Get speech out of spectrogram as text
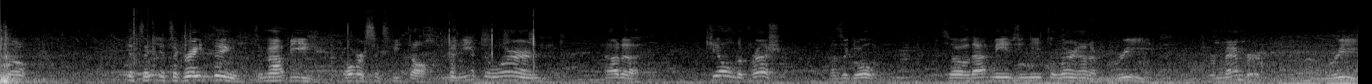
So it's a, it's a great thing to not be over six feet tall. You need to learn how to kill the pressure as a goalie. So that means you need to learn how to breathe. Remember, breathe.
